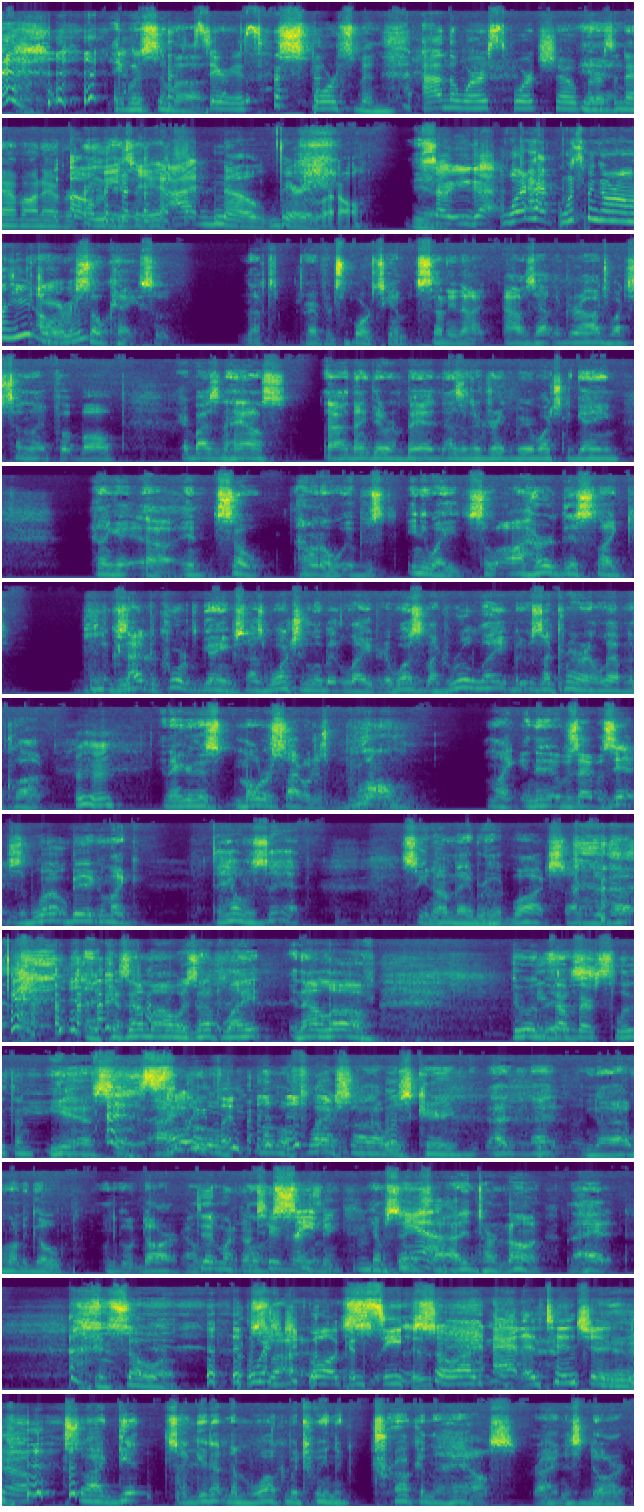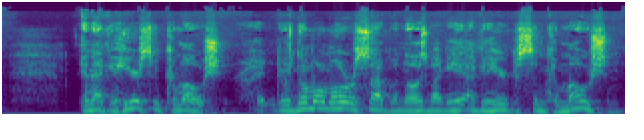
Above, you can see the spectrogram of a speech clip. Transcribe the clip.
it was some uh, Serious. sportsman. I'm the worst sports show person to have on ever. Oh, me too. I know very little. Yeah. So you got what? Hap- what's been going on with you, Oh, Jeremy? it's okay. So, not to reference sports again, but Sunday night, I was out in the garage watching Sunday night football. Everybody's in the house. Uh, I think they were in bed. I was in there drinking beer, watching the game. And, I uh, and so, I don't know, it was, anyway, so I heard this like, because I had recorded the game, so I was watching a little bit later. It wasn't like real late, but it was like probably around 11 o'clock. Mm-hmm. And I hear this motorcycle just, whoa. I'm like, and then it was, that was it. Just one big, I'm like, what the hell was that? So, you know, I'm neighborhood watch, so I get up because I'm always up late and I love doing He's this. over there sleuthing. Yeah, so I had a little, my little flashlight I was carrying. I, I, you know, I wanted to go, want to go dark. I Didn't want to go wanted too see crazy. me. You know what I'm mm-hmm. saying? So Yeah. I didn't turn it on, but I had it. And so, uh, Wish so I- you all could see his so I- at attention. so I get so I get up and I'm walking between the truck and the house, right? And it's dark, and I could hear some commotion, right? There was no more motorcycle noise, but I could hear, I could hear some commotion.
